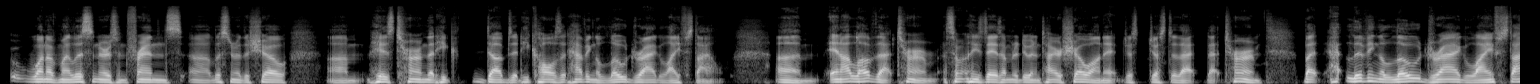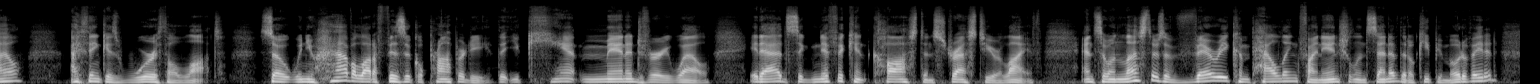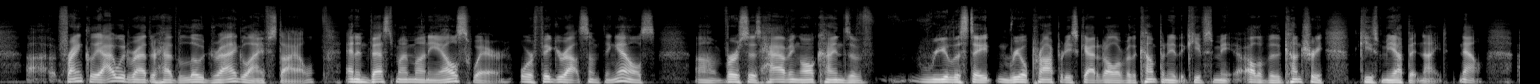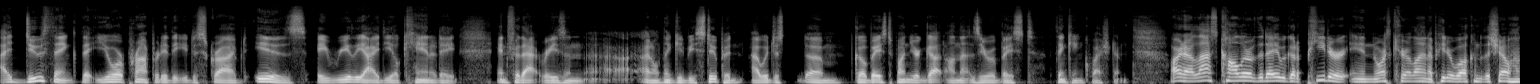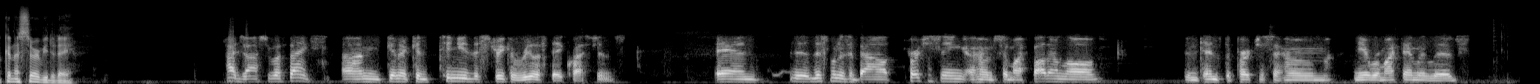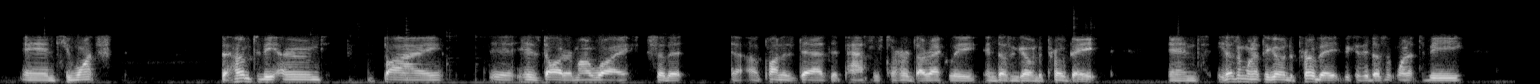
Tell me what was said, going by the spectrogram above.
one of my listeners and friends, uh, listener of the show, um, his term that he dubs it, he calls it having a low drag lifestyle. Um, and I love that term. Some of these days I'm going to do an entire show on it, just, just to that, that term. But living a low drag lifestyle, I think is worth a lot. So when you have a lot of physical property that you can't manage very well, it adds significant cost and stress to your life. And so unless there's a very compelling financial incentive that'll keep you motivated, uh, frankly, I would rather have the low drag lifestyle and invest my money elsewhere or figure out something else uh, versus having all kinds of real estate and real property scattered all over the company that keeps me all over the country keeps me up at night. Now, I do think that your property that you described is a really ideal candidate, and for that reason, I don't think you'd be stupid. I would just um, go based upon your gut on that zero-based thinking question. All right, our last caller of the day, we go to Peter in North Carolina. Peter, welcome to the show. How can I serve you today? Hi, Joshua. Thanks. I'm going to continue the streak of real estate questions. And this one is about purchasing a home. So my father-in-law intends to purchase a home near where my family lives, and he wants the home to be owned by uh, his daughter, my wife, so that uh, upon his death, it passes to her directly and doesn't go into probate. And he doesn't want it to go into probate because he doesn't want it to be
